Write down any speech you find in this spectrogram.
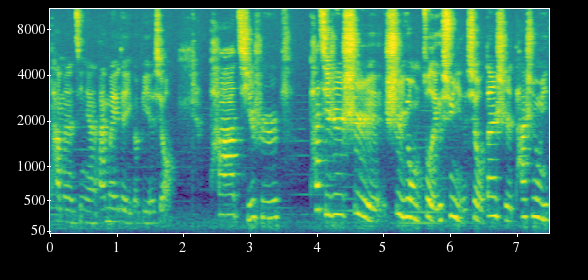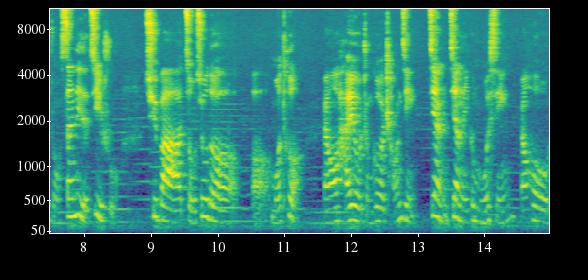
他们今年 M A 的一个毕业秀。它其实它其实是是用做了一个虚拟的秀，但是它是用一种三 D 的技术去把走秀的呃模特，然后还有整个场景建建了一个模型，然后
